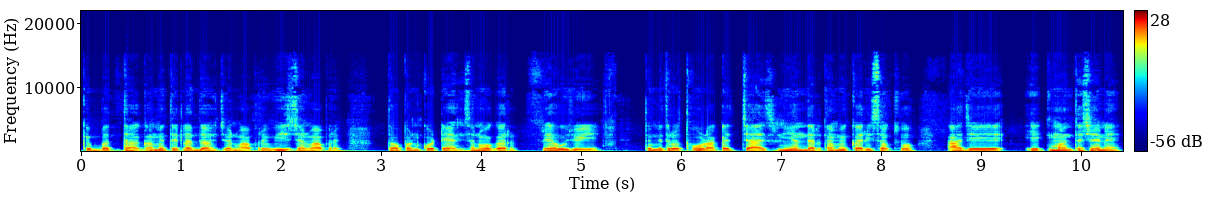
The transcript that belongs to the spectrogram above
કે બધા ગમે તેટલા દસ જણ વાપરે, વીસ જણ વાપરે, તો પણ કોઈ ટેન્શન વગર રહેવું જોઈએ. તો મિત્રો થોડાક જ ચાર્જની અંદર તમે કરી શકશો. આ જે એક મંથ છે ને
